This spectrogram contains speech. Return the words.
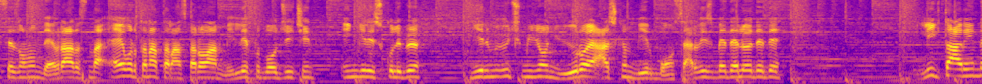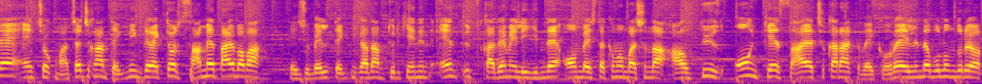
sezonun devre arasında Everton'a transfer olan milli futbolcu için İngiliz kulübü 23 milyon euroya aşkın bir bonservis bedeli ödedi. Lig tarihinde en çok maça çıkan teknik direktör Samet Aybaba. Tecrübeli teknik adam Türkiye'nin en üst kademe liginde 15 takımın başında 610 kez sahaya çıkarak rekoru elinde bulunduruyor.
